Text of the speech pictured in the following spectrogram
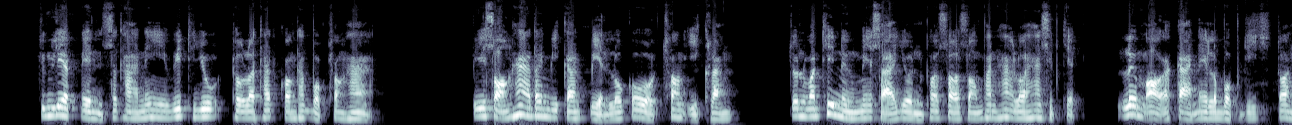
5 จึงเรียกเป็นสถานีวิทยุโทรทัศน์กองทัพบกช่อง 5 ปี 25 ได้มีการเปลี่ยนโลโก้ช่องอีกครั้ง จนวันที่ 1 เมษายน พศ 2557 เริ่มออกอากาศในระบบดิจิตอล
